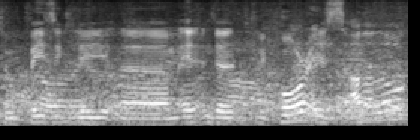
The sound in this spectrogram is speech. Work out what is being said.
So basically, um, the, the core is analog,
